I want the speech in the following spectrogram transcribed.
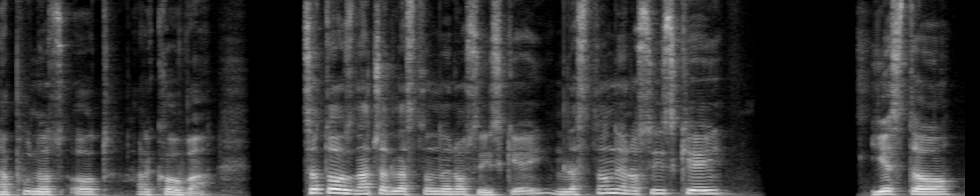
na północ od Charkowa. Co to oznacza dla strony rosyjskiej? Dla strony rosyjskiej jest to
